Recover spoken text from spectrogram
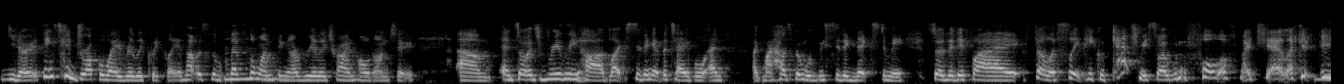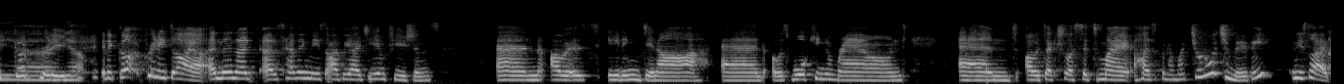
you know things can drop away really quickly and that was the mm-hmm. that's the one thing I mm. really try and hold on to. Um, and so it's really hard like sitting at the table and like my husband would be sitting next to me so that if I fell asleep, he could catch me so I wouldn't fall off my chair. Like it, it yeah, got pretty, yeah. it got pretty dire. And then I, I was having these IVIG infusions and I was eating dinner and I was walking around and I was actually I said to my husband, I'm like, Do you want to watch a movie? And he's like,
